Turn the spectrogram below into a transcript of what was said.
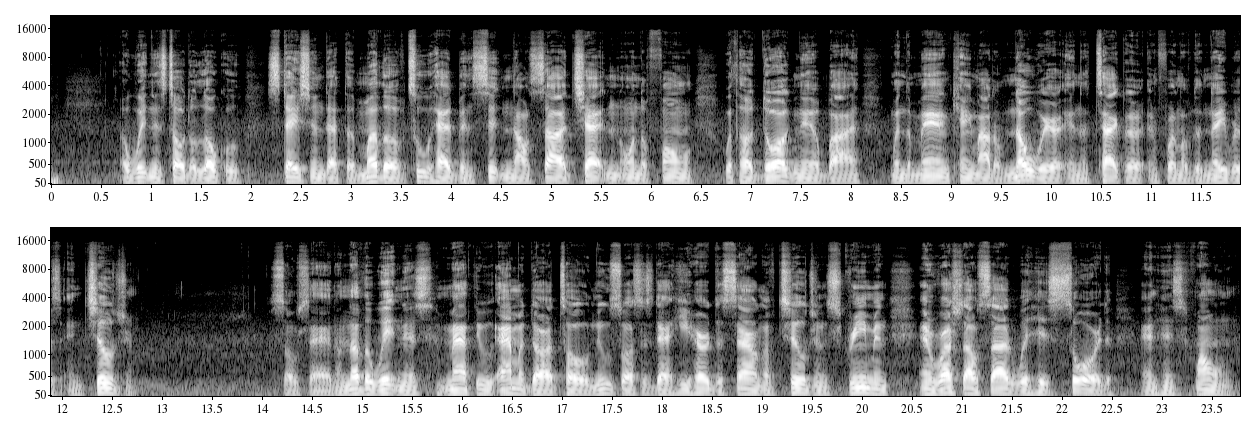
a witness told the local station that the mother of two had been sitting outside chatting on the phone with her dog nearby when the man came out of nowhere and attacked her in front of the neighbors and children. So sad. Another witness, Matthew Amadar, told news sources that he heard the sound of children screaming and rushed outside with his sword and his phone.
